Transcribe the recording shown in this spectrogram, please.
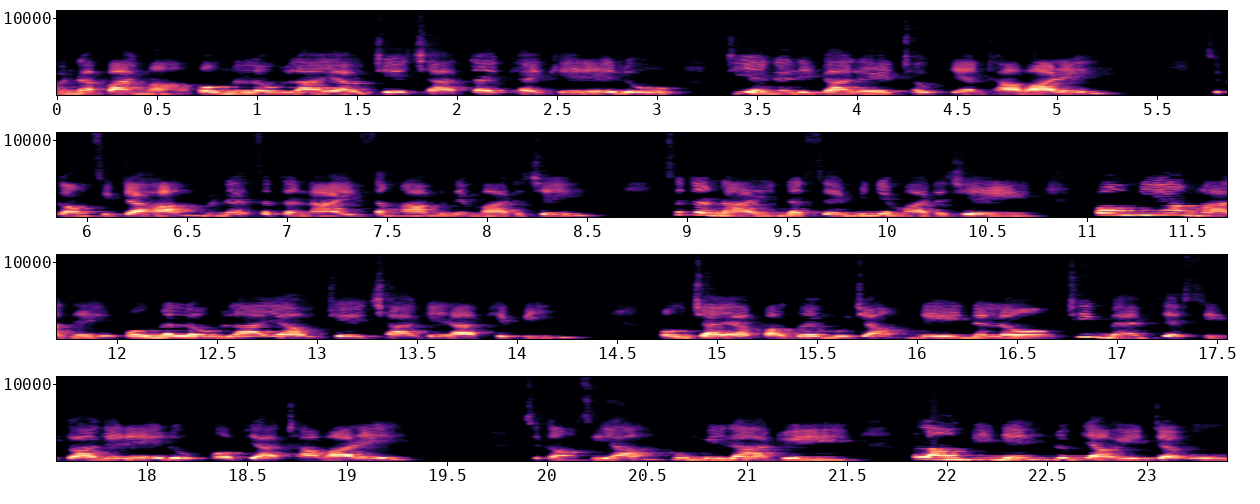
မနက်ပိုင်းမှာဘုံနှလုံးလာရောက်ကျဲချတိုက်ခိုက်ခဲ့တယ်လို့ TNL ကလည်းထုတ်ပြန်ထားပါတယ်။စစ်ကောင်စီတပ်ဟာမနက်7:15မိနစ်မှာတစ်ချိန်7:20မိနစ်မှာတစ်ချိန်ပေါင်250ဘုံနှလုံးလာရောက်ကျဲချခဲ့တာဖြစ်ပြီးဘုံကြရောက်ပောက်ကွဲမှုကြောင့်နေနှလုံးထိမှန်ပျက်စီးသွားခဲ့တယ်လို့ဖော်ပြထားပါတယ်။ စစ်ကောင်စီဟာခုမေလအတွင်းပလောင်ပြည်နယ်လွတ်မြောက်ရေးတပ်ဦး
